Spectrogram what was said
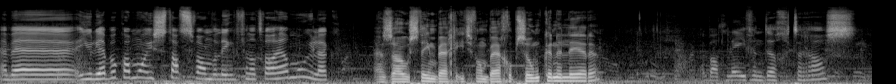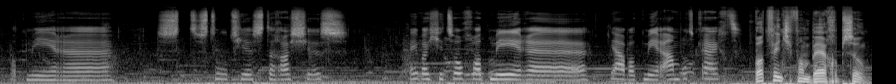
En we- jullie hebben ook al mooie stadswandeling. Ik vind dat wel heel moeilijk. En zou Steenbergen iets van Berg op Zoom kunnen leren? Wat levendig terras. Wat meer eh, st- stoeltjes, terrasjes. Hé, wat je toch wat meer, eh, ja, wat meer aanbod krijgt. Wat vind je van Berg op Zoom?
